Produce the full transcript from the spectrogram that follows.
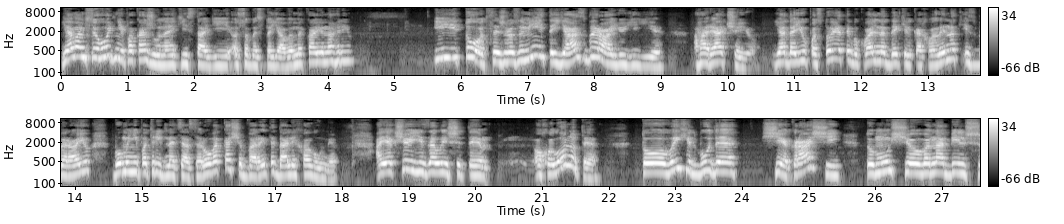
Я вам сьогодні покажу, на якій стадії особисто я вимикаю нагрів. І то, це ж розумієте, я збираю її гарячою. Я даю постояти буквально декілька хвилинок і збираю, бо мені потрібна ця сироватка, щоб варити далі халумі. А якщо її залишити охолонути, то вихід буде ще кращий, тому що вона більш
